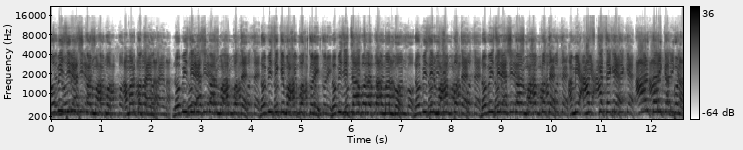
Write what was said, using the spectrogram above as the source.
নবীজির ইশক আর মহাব্বত আমার কথায় না। নবীজির ইশক আর মহাব্বতে নবীজিকে মহাব্বত করি নবীজি যা বলে তা মানবো নবীজির মহাব্বতে নবীজির ইশক আর মহাব্বতে আমি আজকে থেকে আর দাড়ি কাটবো না।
